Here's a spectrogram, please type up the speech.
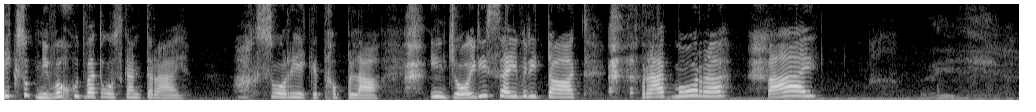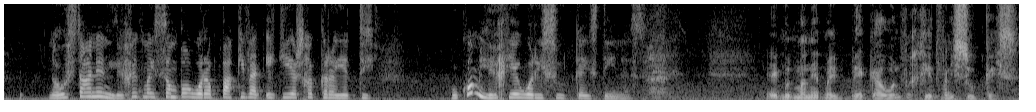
Ek soek nuwe goed wat ons kan try. Ag, sorry, ek het gepla. Enjoy die savory taart. Praat môre. Bye. Nou staan en lieg ek my simpel oor 'n pakkie wat ek eers gekry het. nie. Hoekom lieg jy oor die suitcase, Dennis? Ek moet maar net my bek hou en vergeet van die soetkies.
